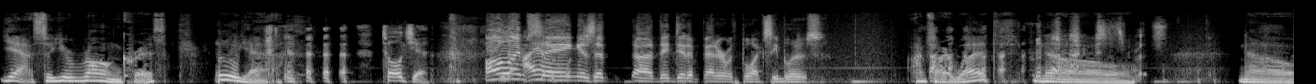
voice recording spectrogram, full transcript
Yeah, so you're wrong, Chris. Oh yeah, told you. All you know, I'm saying is that uh, they did it better with Biloxi Blues. I'm sorry, what? No. No.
